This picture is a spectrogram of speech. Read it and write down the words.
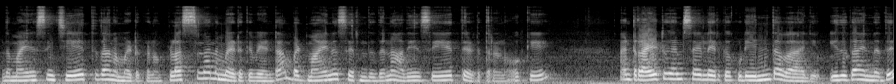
இந்த மைனஸையும் சேர்த்து தான் நம்ம எடுக்கணும். ப்ளஸ்னால் நம்ம எடுக்க வேண்டாம். பட் மைனஸ் இருந்ததுன்னா அதையும் சேர்த்து எடுத்துடணும். ஓகே அண்ட் ரைட் ஹேண்ட் சைடில் இருக்கக்கூடிய இந்த வேல்யூ இதுதான் என்னது?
